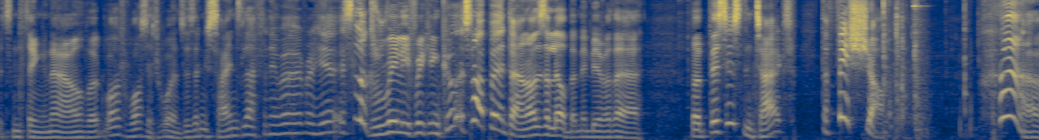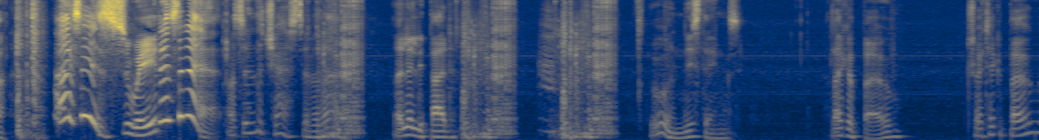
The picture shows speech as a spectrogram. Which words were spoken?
it's nothing now. But what was it once? Is there any signs left anywhere over here? This looks really freaking cool. It's not burnt down. Oh, there's a little bit maybe over there. But this is intact. The fish shop. Huh. This is sweet, isn't it? What's in the chest over there? A lily pad. Ooh, and these things. I like a bow. Should I take a bow?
